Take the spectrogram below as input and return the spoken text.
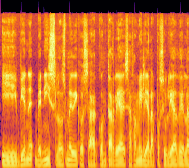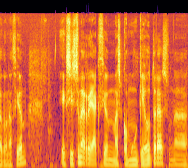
y viene, venís los médicos a contarle a esa familia la posibilidad de la donación, ¿existe una reacción más común que otras? Una,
